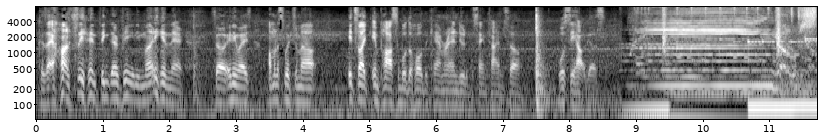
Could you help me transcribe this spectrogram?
because I honestly didn't think there'd be any money in there. So anyways, I'm gonna switch them out. It's like impossible to hold the camera and do it at the same time. So we'll see how it goes. Ghost.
